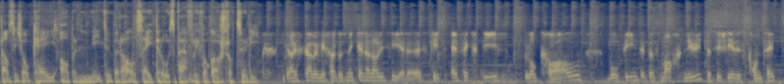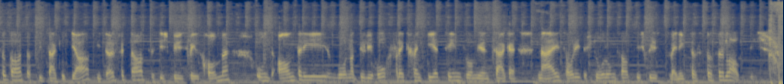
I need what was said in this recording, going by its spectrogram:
Das ist okay, aber nicht überall, sagt der Auspfäffli von Gastro Zürich. Ja, ich glaube, man kann das nicht generalisieren. Es gibt effektiv lokal, wo finden, das macht nichts. Das ist ihr Konzept sogar, dass sie sagen, ja, sie dürfen das, das ist bei uns willkommen. Und andere, die natürlich hochfrequentiert sind, die müssen sagen, nein, sorry, der Stuhlumsatz ist bei uns zu wenig, dass das erlaubt ist.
